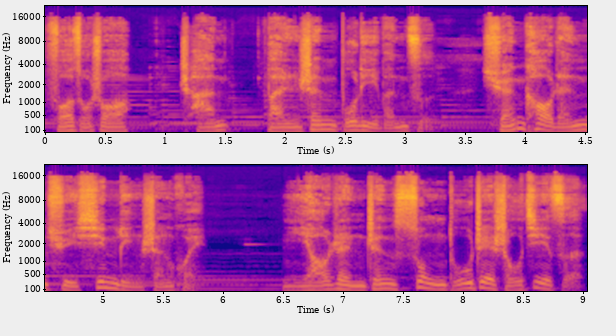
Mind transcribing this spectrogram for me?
佛祖说：“禅本身不立文字，全靠人去心领神会。你要认真诵读这首偈子，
